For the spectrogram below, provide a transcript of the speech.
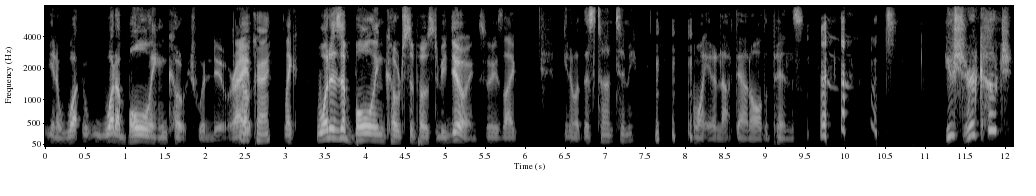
you know what what a bowling coach would do, right? Okay. Like what is a bowling coach supposed to be doing? So he's like, you know what, this time, Timmy, I want you to knock down all the pins. you sure, coach?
